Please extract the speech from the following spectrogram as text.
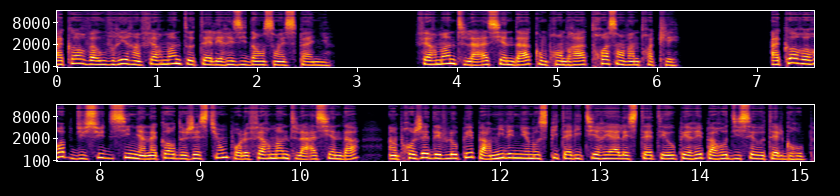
Accor va ouvrir un Fairmont Hôtel et Résidence en Espagne. Fairmont La Hacienda comprendra 323 clés. Accor Europe du Sud signe un accord de gestion pour le Fairmont La Hacienda, un projet développé par Millennium Hospitality Real Estate et opéré par Odyssey Hotel Group.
